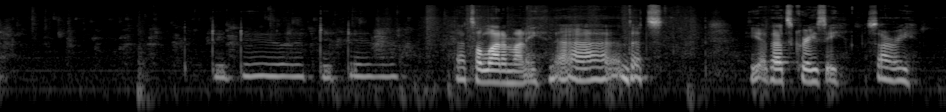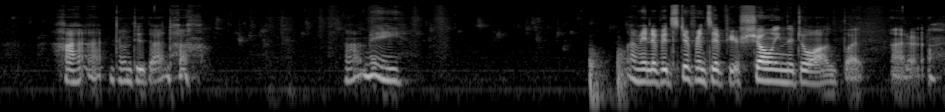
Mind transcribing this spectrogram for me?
do, do, do. That's a lot of money. Uh, that's, yeah, that's crazy. Sorry. Don't do that. Not me. I mean, if it's different if you're showing the dog, but I don't know.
